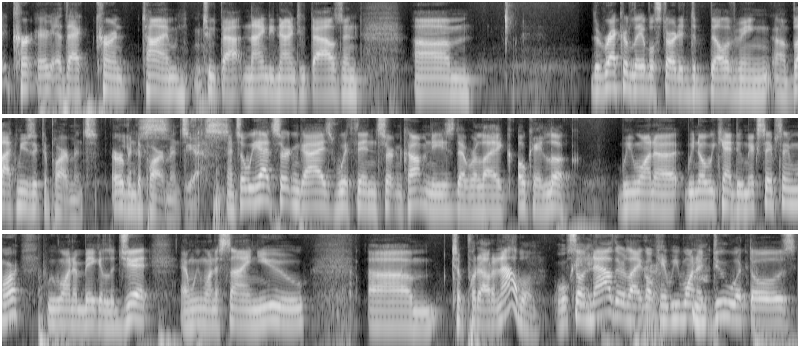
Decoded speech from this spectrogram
at that current time 2000, 99 2000 um, the record label started developing uh, black music departments urban Yes, departments yes. and so we had certain guys within certain companies that were like okay look we want to. We know we can't do mixtapes anymore. We want to make it legit, and we want to sign you um, to put out an album. So now they're like, okay, we want to do what those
